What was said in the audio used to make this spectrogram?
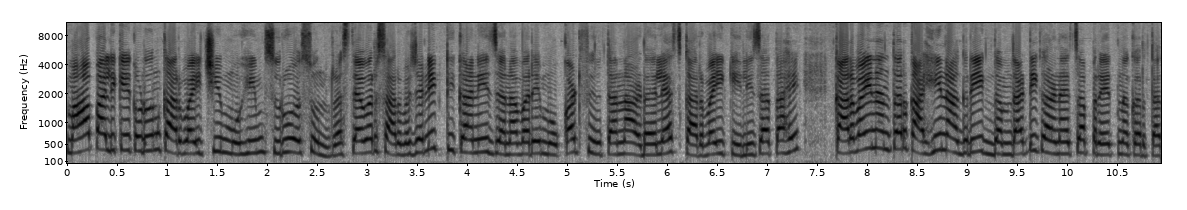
महापालिकेकडून कारवाईची मोहीम सुरू असून रस्त्यावर सार्वजनिक ठिकाणी जनावरे मोकाट फिरताना आढळल्यास कारवाई केली जात आहे. कारवाईनंतर काही नागरिक दमदाटी करण्याचा प्रयत्न करतात.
